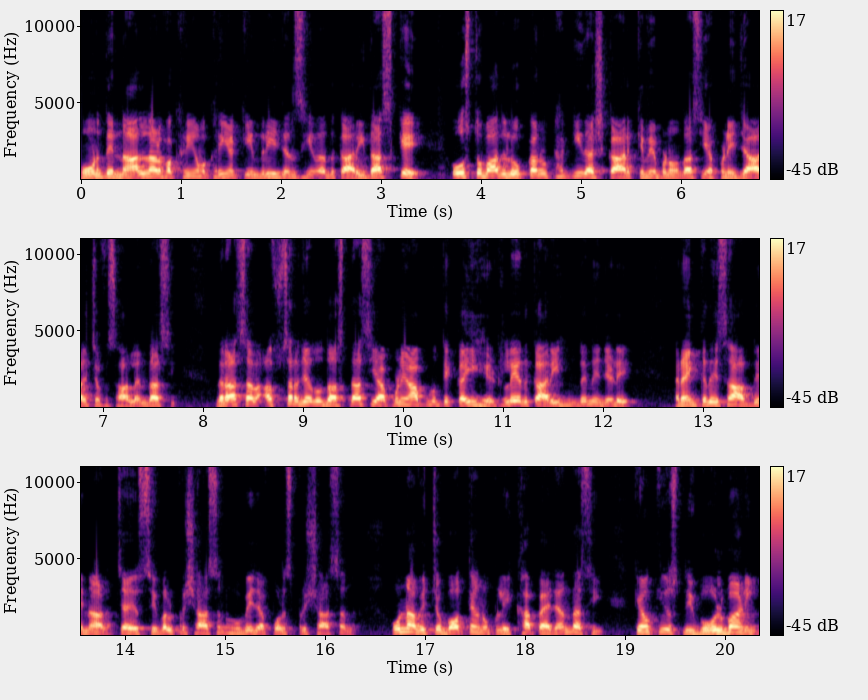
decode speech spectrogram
ਹੋਣ ਦੇ ਨਾਲ-ਨਾਲ ਵੱਖਰੀਆਂ-ਵੱਖਰੀਆਂ ਕੇਂਦਰੀ ਏਜੰਸੀਆਂ ਦਾ ਅਧਿਕਾਰੀ ਦੱਸ ਕੇ ਉਸ ਤੋਂ ਬਾਅਦ ਲੋਕਾਂ ਨੂੰ ਠੱਗੀ ਦਾ ਸ਼ਿਕਾਰ ਕਿਵੇਂ ਬਣਾਉਂਦਾ ਸੀ, ਆਪਣੇ ਜਾਲ 'ਚ ਫਸਾ ਲੈਂਦਾ ਸੀ। ਦਰਅਸਲ ਅਫਸਰ ਜਦੋਂ ਦੱਸਦਾ ਸੀ, ਆਪਣੇ ਆਪ ਨੂੰ ਤੇ ਕਈ ਹੇਠਲੇ ਅਧਿਕਾਰੀ ਹੁੰਦੇ ਨੇ ਜਿਹੜੇ ਰੈਂਕ ਦੇ ਹਿਸਾਬ ਦੇ ਨਾਲ, ਚਾਹੇ ਉਹ ਸਿਵਲ ਪ੍ਰਸ਼ਾਸਨ ਹੋਵੇ ਜਾਂ ਪੁਲਿਸ ਪ੍ਰਸ਼ਾਸਨ, ਉਹਨਾਂ ਵਿੱਚੋਂ ਬਹੁਤਿਆਂ ਨੂੰ ਭੁਲੇਖਾ ਪੈ ਜਾਂਦਾ ਸੀ ਕਿਉਂਕਿ ਉਸ ਦੀ ਬੋਲਬਾਣੀ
